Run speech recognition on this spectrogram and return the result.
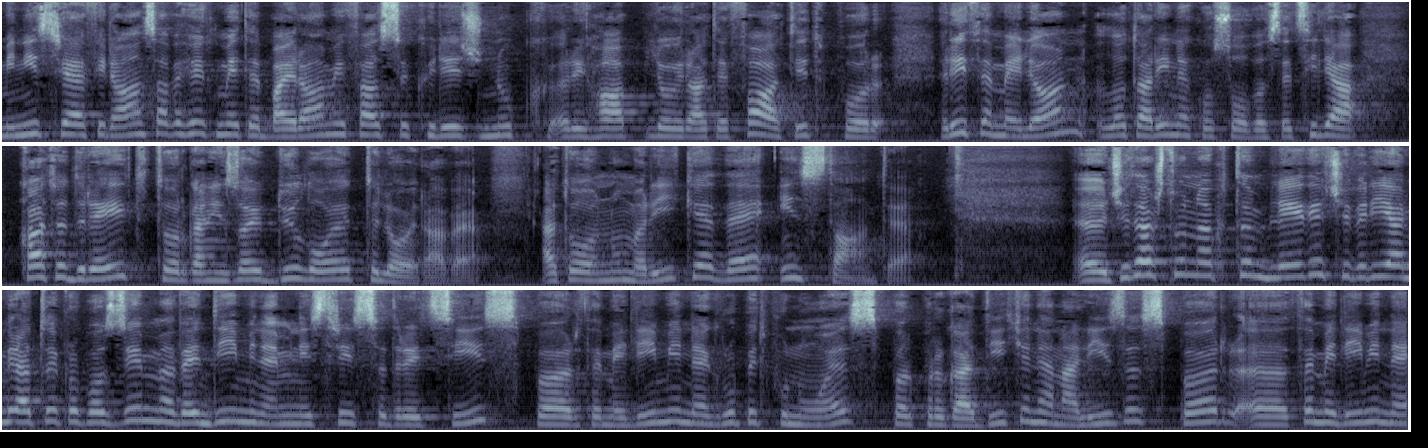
Ministrja e Financave Hykmete Bajrami tha se ky ligj nuk rihap lojërat e fatit, por rithemelon lotarinë e Kosovës, e cila ka të drejtë të organizojë dy lloje të lojërave, ato numerike dhe instante. Gjithashtu në këtë mbledhje, qeveria miratoi propozim vendimin e Ministrisë së Drejtësisë për themelimin e grupit punues për përgaditjen e analizës për themelimin e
